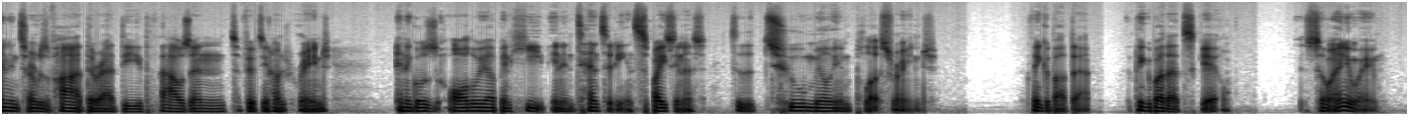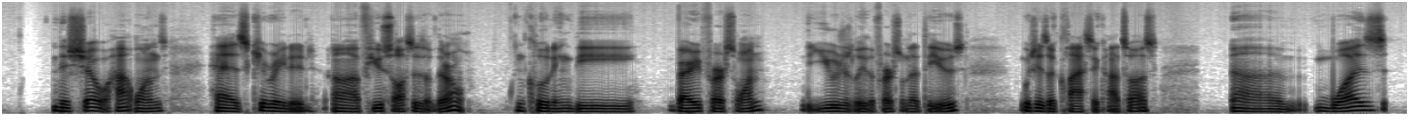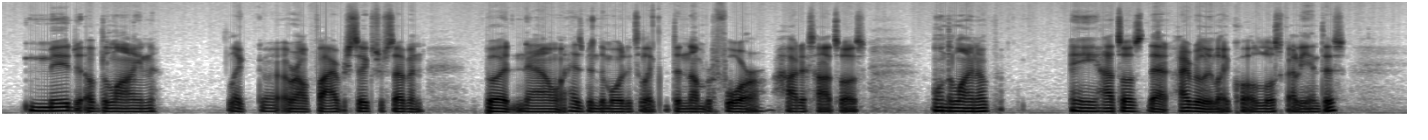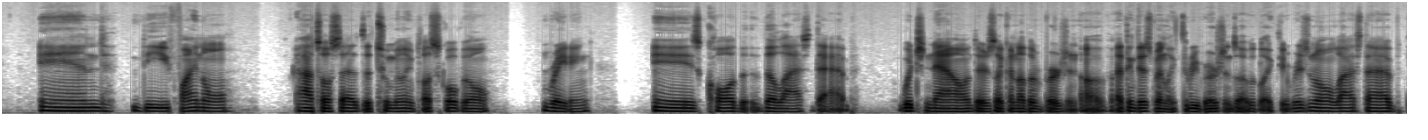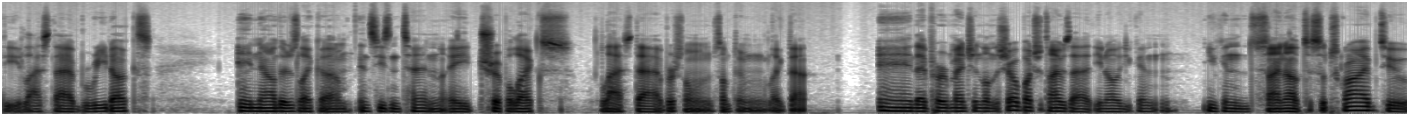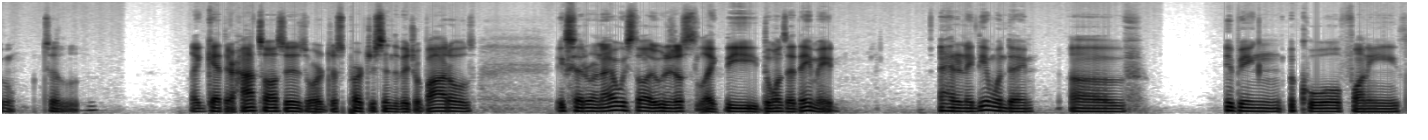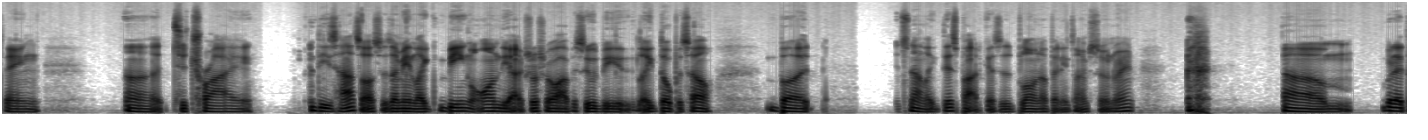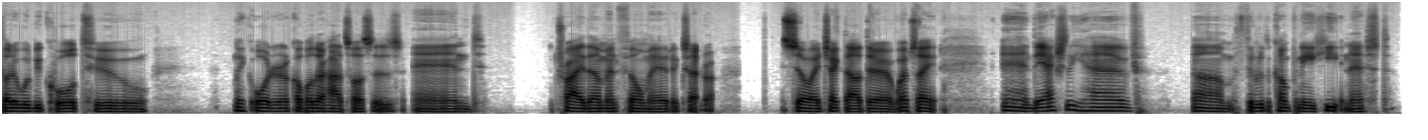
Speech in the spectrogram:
And in terms of hot, they're at the 1000 to 1500 range. And it goes all the way up in heat, in intensity, and spiciness to the 2 million plus range. Think about that. Think about that scale. So, anyway, this show, Hot Ones, has curated uh, a few sauces of their own, including the very first one, usually the first one that they use, which is a classic hot sauce. Uh, was mid of the line, like uh, around five or six or seven, but now has been demoted to like the number four hottest hot sauce on the lineup. A hot sauce that I really like called Los Calientes. And the final hot says the 2 million plus Scoville rating is called The Last Dab, which now there's like another version of. I think there's been like three versions of like the original Last Dab, the Last Dab Redux, and now there's like um in season 10 a triple X Last Dab or something something like that. And I've heard mentioned on the show a bunch of times that you know you can you can sign up to subscribe to to like get their hot sauces or just purchase individual bottles, etc. And I always thought it was just like the the ones that they made. I had an idea one day of it being a cool, funny thing uh, to try these hot sauces. I mean, like being on the actual show obviously would be like dope as hell, but it's not like this podcast is blowing up anytime soon, right? um, but I thought it would be cool to like order a couple of their hot sauces and try them and film it, etc. So I checked out their website, and they actually have um, through the company Heatonist,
